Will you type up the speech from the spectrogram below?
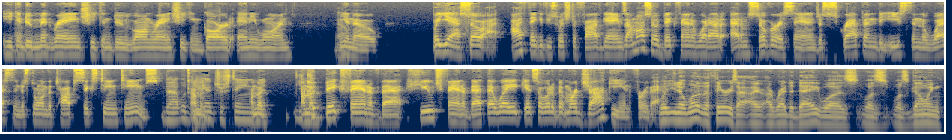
He can do mid range. He can do long range. He can guard anyone. Yeah. You know. But yeah, so I, I think if you switch to five games, I'm also a big fan of what Ad- Adam Silver is saying and just scrapping the East and the West and just throwing the top 16 teams. That would be I'm a- interesting. I'm a- but you I'm a big fan of that, huge fan of that. That way it gets a little bit more jockeying for that. Well, you know, one of the theories I, I I read today was was was going.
